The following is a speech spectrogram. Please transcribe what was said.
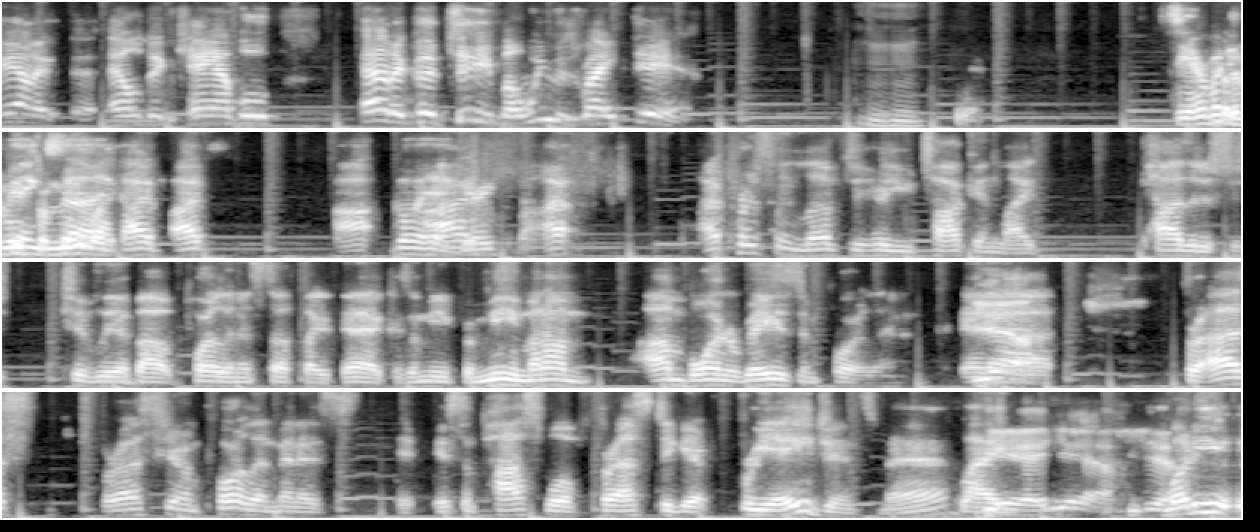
they had a, Elden Campbell. They had a good team, but we was right there. Mm-hmm. see everybody but I mean, thinks. me, uh, like I, I, go ahead, I, Gary. I, I personally love to hear you talking like about Portland and stuff like that. Because I mean, for me, man, I'm I'm born and raised in Portland, and Yeah. uh, for us, for us here in Portland, man, it's it, it's impossible for us to get free agents, man. Like, yeah, yeah, yeah. what do you?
